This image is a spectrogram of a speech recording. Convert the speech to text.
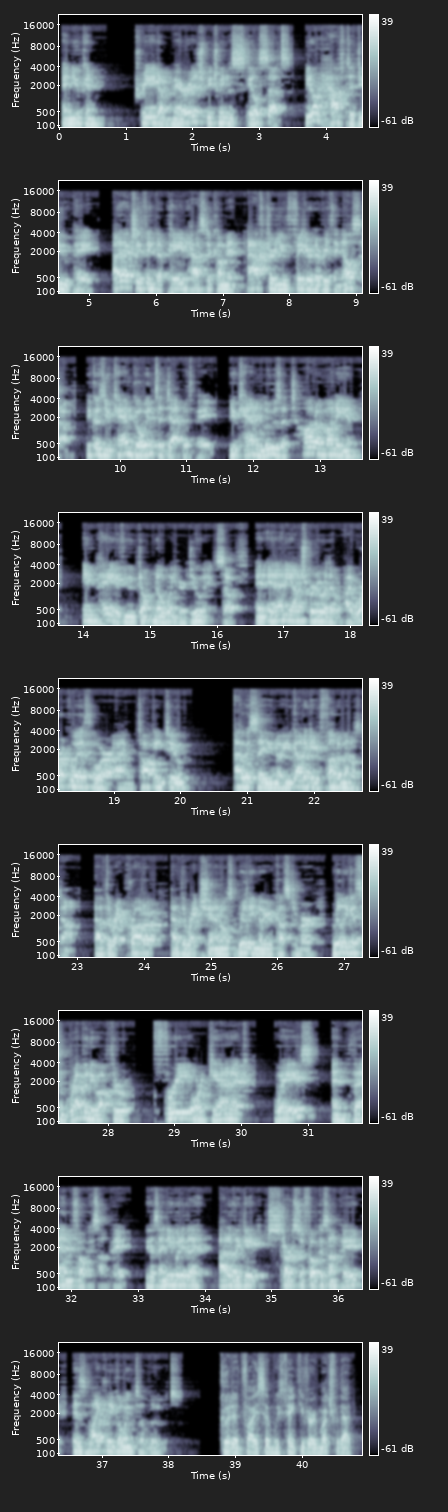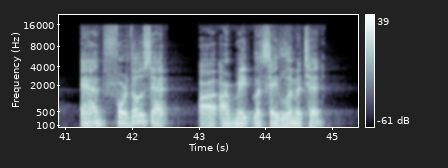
and you can create a marriage between the skill sets, you don't have to do paid. I actually think that paid has to come in after you've figured everything else out because you can go into debt with paid. You can lose a ton of money in, in paid if you don't know what you're doing. So, in, in any entrepreneur that I work with or I'm talking to, I always say, you know, you got to get your fundamentals down. Have the right product, have the right channels, really know your customer, really get some revenue up through free organic ways, and then focus on paid. Because anybody that out of the gate starts to focus on paid is likely going to lose. Good advice. And we thank you very much for that. And for those that are, are maybe, let's say, limited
